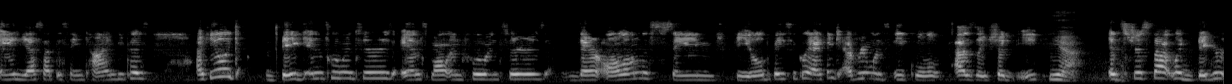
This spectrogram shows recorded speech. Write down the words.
and yes at the same time because I feel like big influencers and small influencers they're all on the same field basically. I think everyone's equal as they should be. Yeah, It's just that like bigger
